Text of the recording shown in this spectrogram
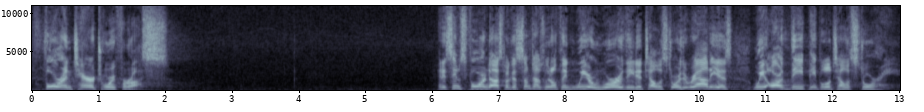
foreign territory for us. And it seems foreign to us because sometimes we don't think we are worthy to tell the story. The reality is, we are the people to tell the story.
